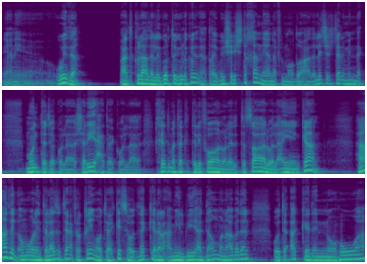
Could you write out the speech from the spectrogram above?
يعني وإذا؟ بعد كل هذا اللي قلته يقول لك وإذا؟ طيب إيش إيش دخلني أنا في الموضوع هذا؟ ليش أشتري منك منتجك ولا شريحتك ولا خدمتك التليفون ولا الاتصال ولا ايا كان؟ هذه الأمور أنت لازم تعرف القيمة وتعكسها وتذكر العميل بها دوما ابدا وتأكد إنه هو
